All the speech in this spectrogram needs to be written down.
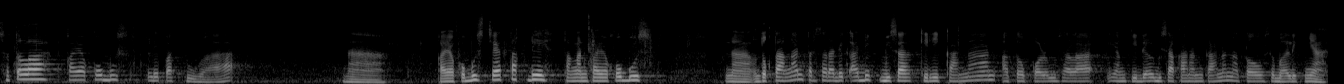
Setelah kayak kobus lipat dua, nah kayak kobus cetak deh tangan kayak kobus. Nah untuk tangan terserah adik-adik bisa kiri kanan atau kalau misalnya yang kidal bisa kanan kanan atau sebaliknya.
